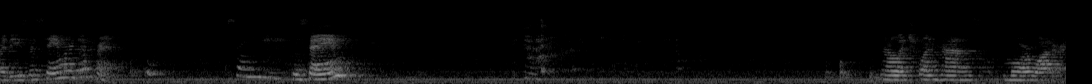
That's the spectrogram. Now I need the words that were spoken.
Are these the same or different? Same. The same? Now which one has more water in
